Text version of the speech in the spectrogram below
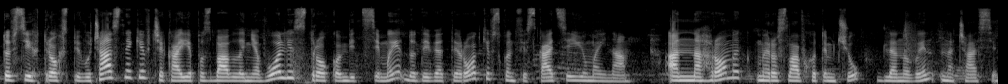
то всіх трьох співучасників чекає позбавлення волі строком від 7 до 9 років з конфіскацією майна. Анна Громик, Мирослав Хотимчук для новин на часі.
